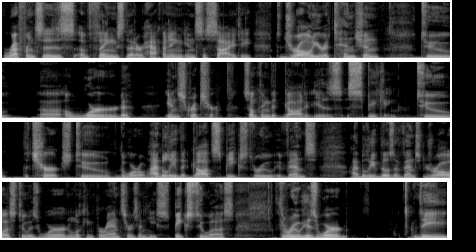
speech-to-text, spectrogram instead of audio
references of things that are happening in society to draw your attention to uh, a word in Scripture, something that God is speaking to the church, to the world. I believe that God speaks through events. I believe those events draw us to His Word looking for answers, and He speaks to us through His Word. The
